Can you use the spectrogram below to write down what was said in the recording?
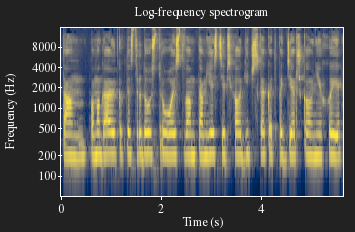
там помогают как-то с трудоустройством, там есть и психологическая какая-то поддержка у них, и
